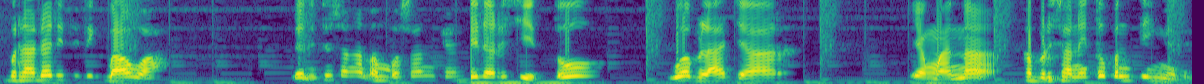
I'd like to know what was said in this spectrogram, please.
berada di titik bawah dan itu sangat membosankan. Jadi dari situ gue belajar yang mana kebersihan itu penting gitu.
